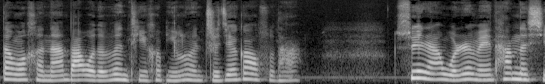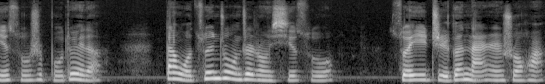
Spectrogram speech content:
但我很难把我的问题和评论直接告诉他。虽然我认为他们的习俗是不对的，但我尊重这种习俗，所以只跟男人说话。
